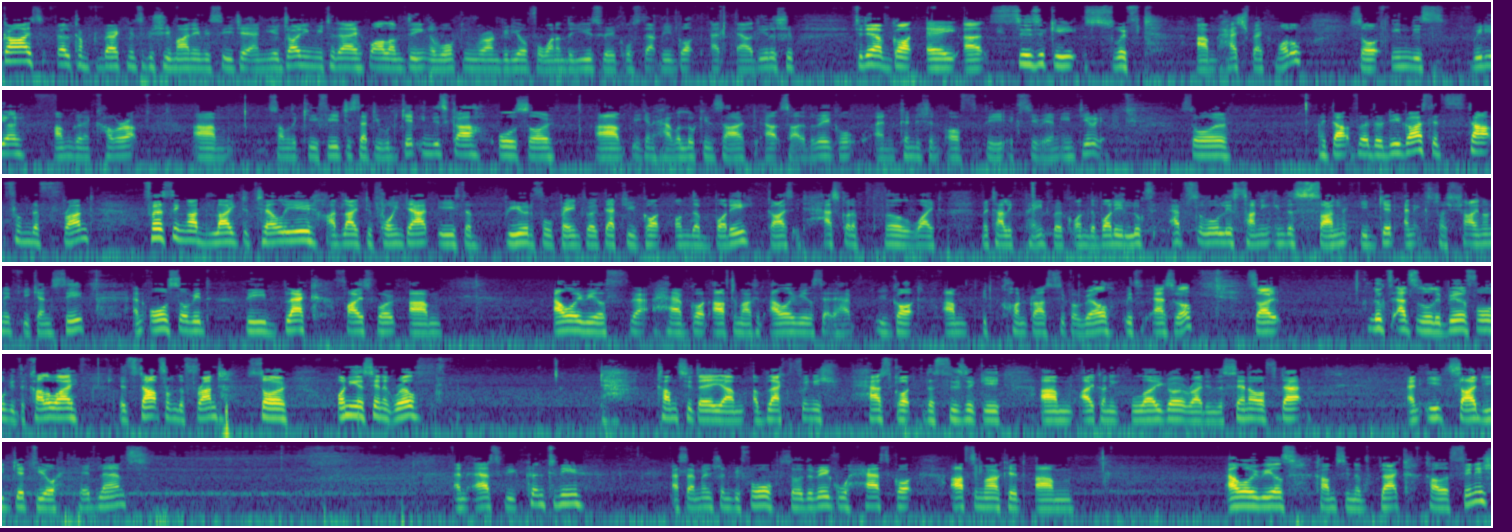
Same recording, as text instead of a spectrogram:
guys, welcome to Berwick Mitsubishi. My name is CJ and you're joining me today while I'm doing a walking around video for one of the used vehicles that we've got at our dealership. Today I've got a, uh Suzuki Swift um, hatchback model. So in this video, I'm going to cover up um, some of the key features that you would get in this car. Also, um, you can have a look inside, outside of the vehicle and condition of the exterior and interior. So without further ado guys let's start from the front. First thing i'd like to tell you i'd like to point out is the beautiful paintwork that you got on the body. Guys it has got a pearl white metallic paintwork on the body. Looks absolutely stunning in the sun. It get an extra shine on it you can see. And also with the black spoke um, alloy wheels that have got aftermarket alloy wheels that have you got um, it contrasts super well with as well. So looks absolutely beautiful with the colorway. Let's start from the front. So on your center grille comes with a, um, a black finish has got the Suzuki um, iconic logo right in the center of that. And each side you get your headlamps. And as we continue as I mentioned before so the vehicle has got aftermarket um, alloy wheels comes in a black color finish.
